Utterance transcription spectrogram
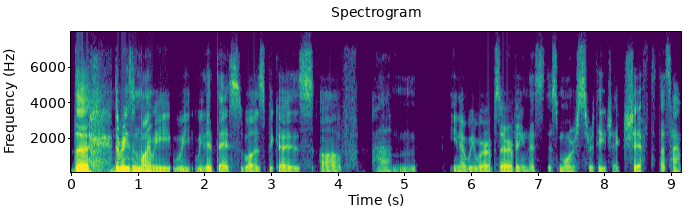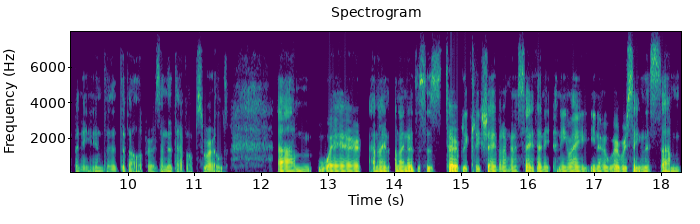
The the reason why we we, we did this was because of um, you know we were observing this this more strategic shift that's happening in the developers and the DevOps world, um, where and I and I know this is terribly cliche, but I'm going to say it any, anyway. You know where we're seeing this um,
